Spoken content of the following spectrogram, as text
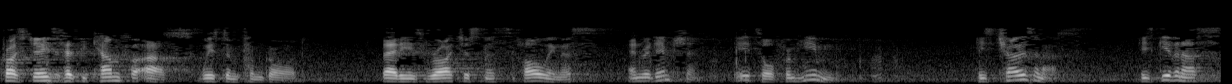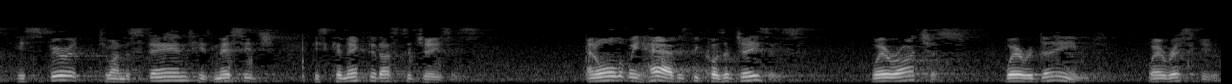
Christ Jesus has become for us wisdom from God. That is righteousness, holiness, and redemption. It's all from Him. He's chosen us. He's given us His Spirit to understand His message. He's connected us to Jesus. And all that we have is because of Jesus. We're righteous. We're redeemed. We're rescued.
